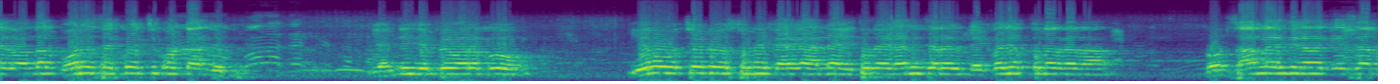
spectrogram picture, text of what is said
ఐదు వందలు బోనస్ ఎక్కువ ఇచ్చి కొంటా అని చెప్పి. ఇవన్నీ చెప్పే వరకు ఏమో వచ్చేటి వస్తున్నాయి కైగా అన్నీ అవుతున్నాయి కానీ జర ఎక్కువ చెప్తున్నారు కదా. రెండు సార్లు అయింది కదా కేసీఆర్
